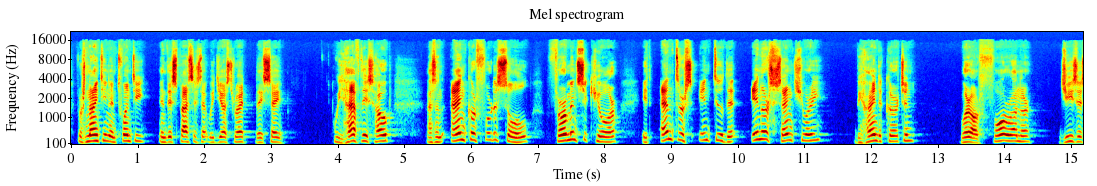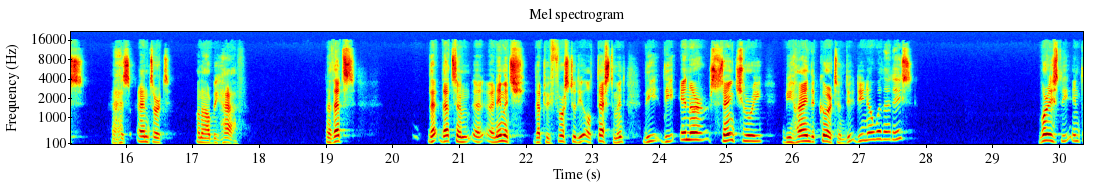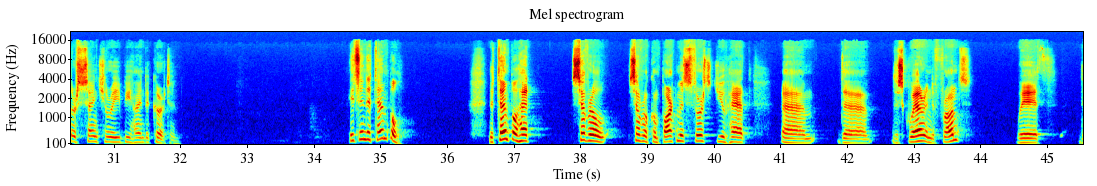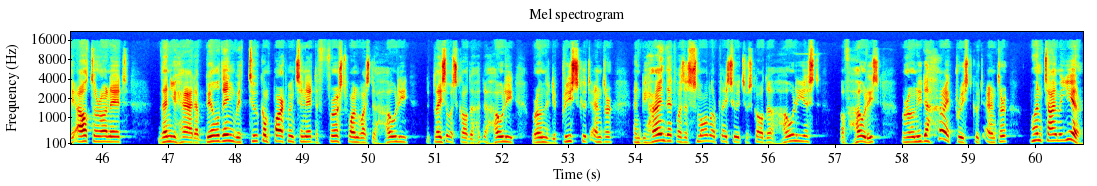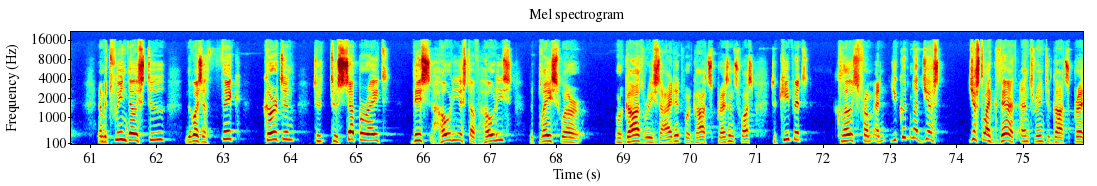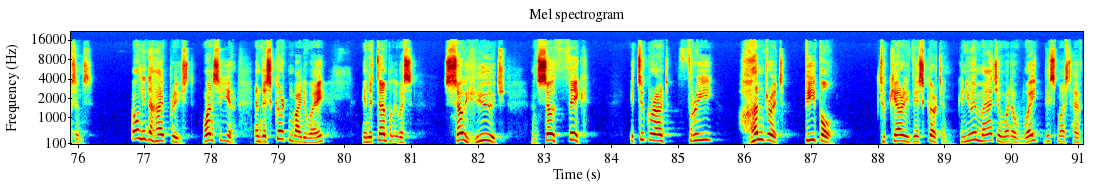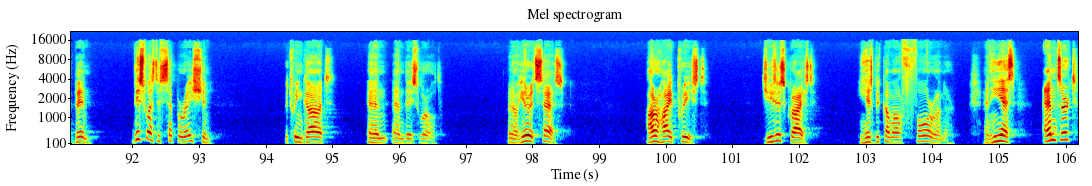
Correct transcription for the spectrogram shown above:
Verse 19 and 20 in this passage that we just read, they say, We have this hope as an anchor for the soul, firm and secure. It enters into the inner sanctuary behind the curtain where our forerunner, Jesus, has entered on our behalf. Now that's that, that's an, an image that refers to the Old Testament, the, the inner sanctuary behind the curtain. Do, do you know what that is? Where is the inner sanctuary behind the curtain? It's in the temple. The temple had several several compartments. First, you had um, the the square in the front with the altar on it. Then you had a building with two compartments in it. The first one was the holy, the place that was called the, the holy, where only the priest could enter. And behind that was a smaller place which was called the holiest of holies, where only the high priest could enter one time a year. And between those two, there was a thick curtain to, to separate this holiest of holies, the place where, where God resided, where God's presence was, to keep it close from, and you could not just, just like that enter into God's presence. Only the high priest, once a year. And this curtain, by the way, in the temple, it was so huge and so thick. It took around 300 people to carry this curtain. Can you imagine what a weight this must have been? This was the separation between God and, and this world. And now here it says, our high priest, Jesus Christ, he has become our forerunner. And he has entered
